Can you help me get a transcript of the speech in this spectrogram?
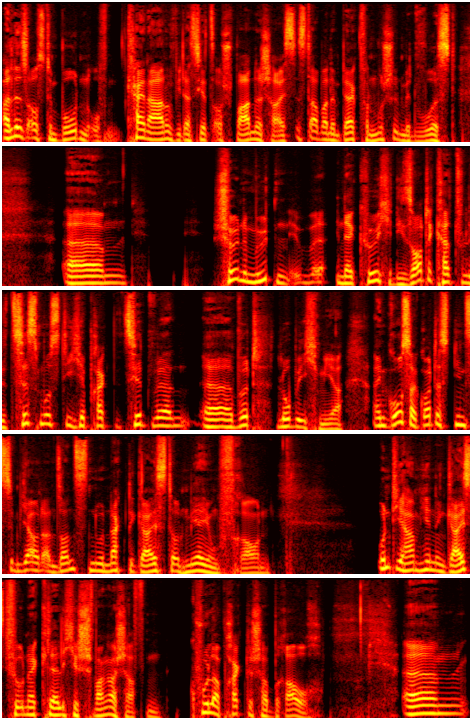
Alles aus dem Bodenofen. Keine Ahnung, wie das jetzt auf Spanisch heißt, ist aber ein Berg von Muscheln mit Wurst. Ähm, schöne Mythen in der Kirche. Die Sorte Katholizismus, die hier praktiziert werden, äh, wird, lobe ich mir. Ein großer Gottesdienst im Jahr und ansonsten nur nackte Geister und Meerjungfrauen. Und die haben hier einen Geist für unerklärliche Schwangerschaften. Cooler praktischer Brauch. Ähm,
